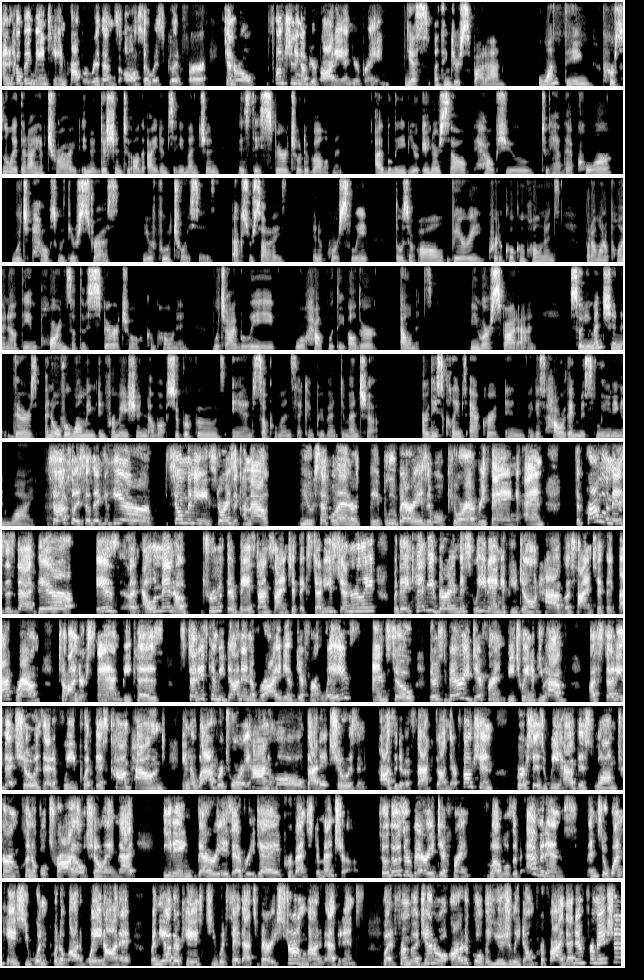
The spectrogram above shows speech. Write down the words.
And helping maintain proper rhythms also is good for general functioning of your body and your brain. Yes, I think you're spot on. One thing personally that I have tried, in addition to all the items that you mentioned, is the spiritual development. I believe your inner self helps you to have that core, which helps with your stress, your food choices, exercise, and of course, sleep. Those are all very critical components. But I want to point out the importance of the spiritual component, which I believe will help with the other elements. You are spot on. So you mentioned there's an overwhelming information about superfoods and supplements that can prevent dementia. Are these claims accurate and I guess how are they misleading and why? So absolutely. So that you hear so many stories that come out, you supplement or eat blueberries, it will cure everything. And the problem is is that there is an element of truth. They're based on scientific studies generally, but they can be very misleading if you don't have a scientific background to understand because studies can be done in a variety of different ways. And so there's very different between if you have a study that shows that if we put this compound in a laboratory animal that it shows a positive effect on their function versus we have this long-term clinical trial showing that eating berries every day prevents dementia. So those are very different levels of evidence. And so one case you wouldn't put a lot of weight on it. In the other case, you would say that's a very strong amount of evidence. But from a general article, they usually don't provide that information.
